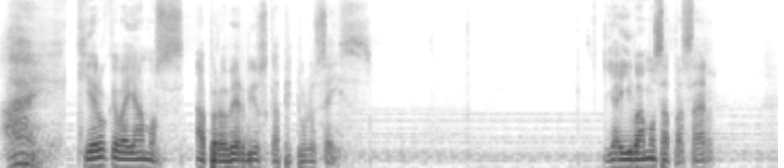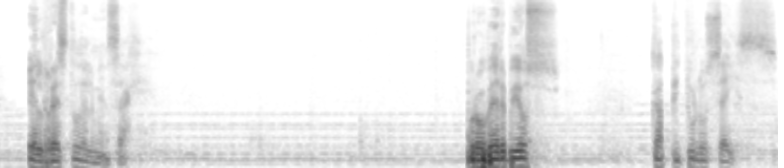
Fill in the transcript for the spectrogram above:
Ay, quiero que vayamos a Proverbios capítulo 6. Y ahí vamos a pasar el resto del mensaje. Proverbios capítulo 6.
